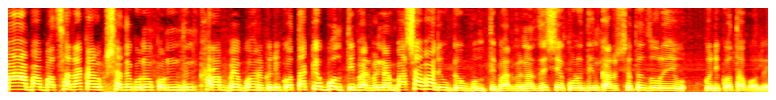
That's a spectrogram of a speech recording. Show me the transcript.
মা, বাবা ছাড়া কারোর সাথে কোনো, কোনোদিন খারাপ ব্যবহার করি, কথা কেউ বলতে পারবে না, বাসা ভাড়িও কেউ বলতে পারবে না যে সে কোনোদিন কারোর সাথে জোরে করি কথা বলে।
